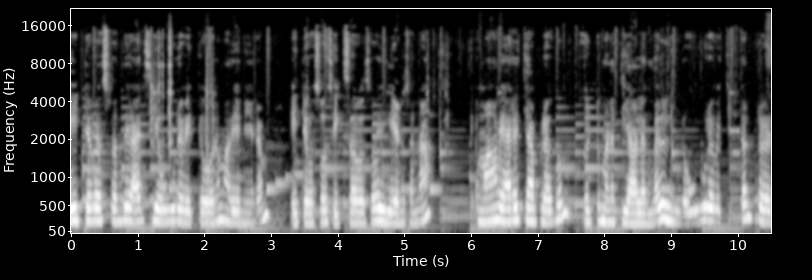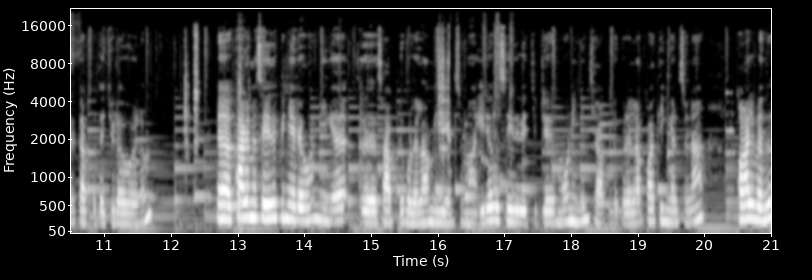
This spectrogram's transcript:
எயிட் ஹவர்ஸ் வந்து அரிசியை ஊற வைக்க வரும் அதே நேரம். எயிட் ஹவர்ஸோ சிக்ஸ் ஹவர்ஸோ இல்லையான்னு சொன்னால் மாவை அரைச்சா பிறகும் எட்டு மணத்தியாலங்கள் நீங்கள் ஊற வச்சுட்டு தான் பிறகு எடுத்து அப்போ சுட வேணும். காலமை செய்து பின்னரவும் நீங்கள் சாப்பிட்டு கொள்ளலாம் இல்லையான்னு சொன்னால் இரவு செய்து வச்சுட்டு மார்னிங்கும் சாப்பிட்டு கொள்ளலாம். பார்த்தீங்கன்னு சொன்னால் பால் வந்து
